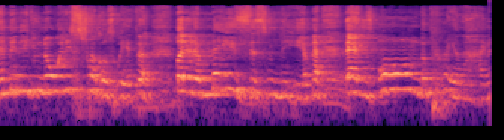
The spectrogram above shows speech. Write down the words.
and many of you know what he struggles with, but it amazes me that, that he's on the prayer line.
